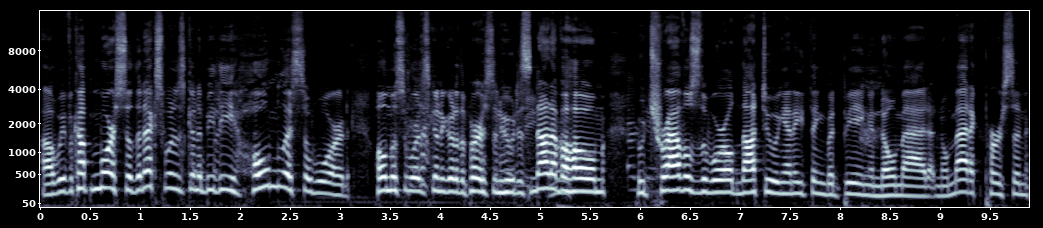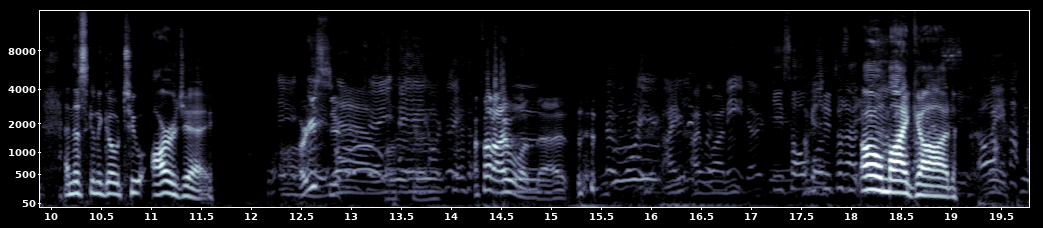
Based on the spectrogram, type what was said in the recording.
Uh, we have a couple more. So the next one is going to be the Homeless Award. Homeless Award is going to go to the person who does not have a home, who travels the world, not doing anything but being a nomad, a nomadic person, and this is going to go to RJ. Are you Hey, serious? I thought I won that. No, right, you, I- you I live with won. me, don't you? He's homeless. Okay, but doesn't- I- Oh my god. Wait, please,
